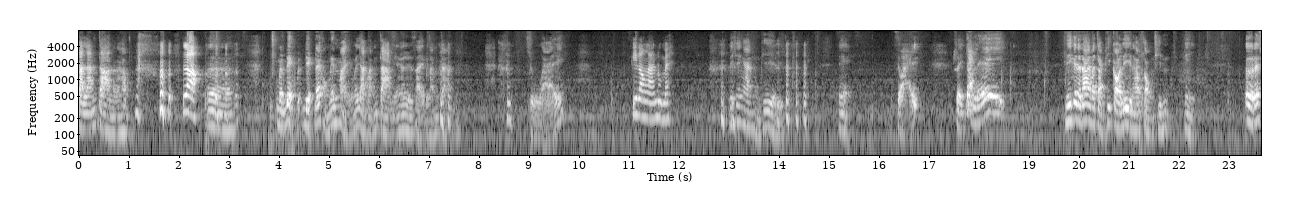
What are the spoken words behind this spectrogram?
การล้างจานอะนะครับเหรอเออเหมือนเด็กเด็กได้ของเล่นใหม่ว่าอยากล้างจานเนี่ยก็คือใส่ไปล้างจานสวย พี่ลองล้างดูไหมไม่ใช่งานของพี่อะดินี่สวย สวยจัดเลย นี่ก็จะได้มาจากพี่กอรี่นะครับสองชิ้น นี่ เออได้ใ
